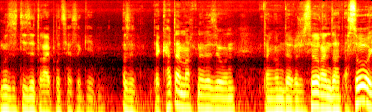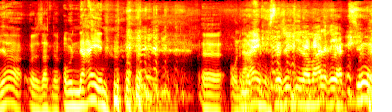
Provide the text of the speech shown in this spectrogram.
muss es diese drei Prozesse geben. Also der Cutter macht eine Version, dann kommt der Regisseur ran und sagt, ach so, ja, oder sagt, oh nein. äh, Oh nein, das ist natürlich die normale Reaktion.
